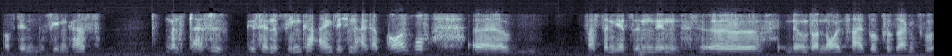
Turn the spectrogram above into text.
auf den Finkas. Ganz klassisch ist ja eine Finca eigentlich ein alter Bauernhof. Was dann jetzt in den äh, in unserer Neuzeit sozusagen zu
